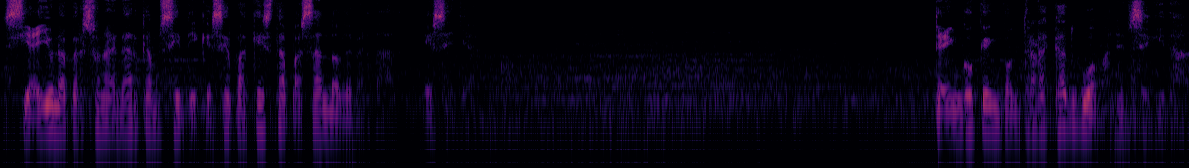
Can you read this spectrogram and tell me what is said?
Si hay una persona en Arkham City que sepa qué está pasando de verdad, es ella. Tengo que encontrar a Catwoman enseguida.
